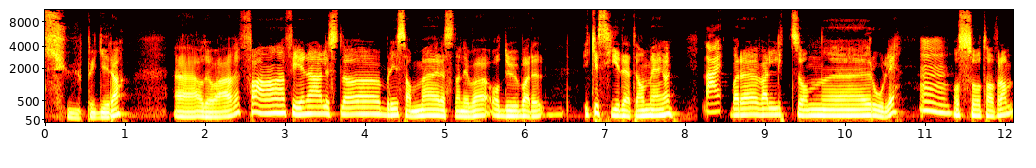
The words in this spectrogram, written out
supergira, eh, og du er faen, han er fyren jeg har lyst til å bli sammen med resten av livet, og du bare Ikke si det til ham med en gang. Nei. Bare vær litt sånn eh, rolig, Mm. og så ta fram.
